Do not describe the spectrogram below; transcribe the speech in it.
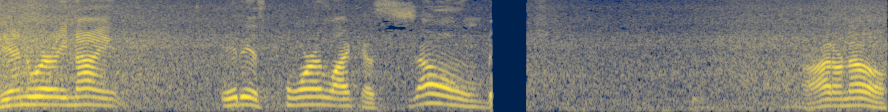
January 9th, it is pouring like a stone. I don't know.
